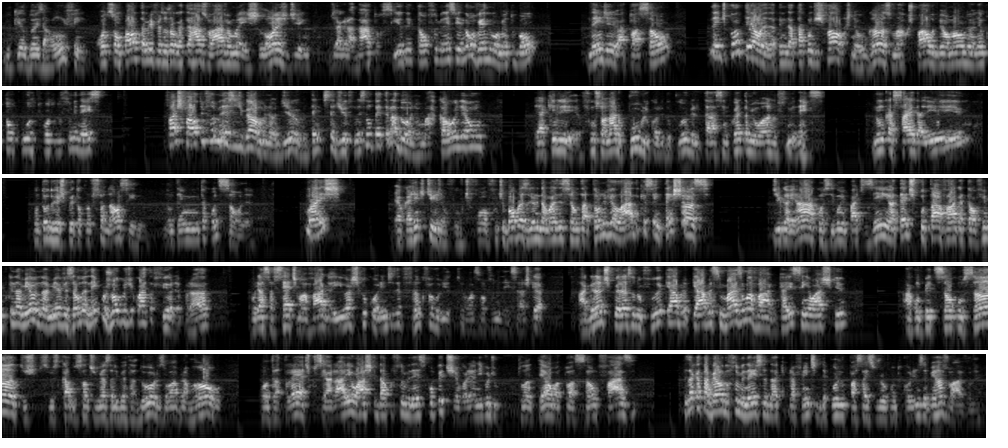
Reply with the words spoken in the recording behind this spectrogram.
do que o 2 a 1 enfim. Contra o São Paulo também fez um jogo até razoável, mas longe de, de agradar a torcida, então o Fluminense não vem no momento bom, nem de atuação, nem de plantel, né? Ainda está com desfalques, né? O Ganso, o Marcos Paulo, o Belmal, no elenco tão curto quanto o do Fluminense. Faz falta em Fluminense, digamos, né? Digo, tem que ser dito. O Fluminense não tem treinador, né? O Marcão, ele é um é aquele funcionário público ali do clube, ele está há 50 mil anos no Fluminense. Nunca sai dali, com todo respeito ao profissional, assim, não tem muita condição, né? Mas é o que a gente diz, né? o futebol brasileiro, ainda mais esse ano, tá tão nivelado que, assim, tem chance de ganhar, conseguir um empatezinho, até disputar a vaga até o fim, porque na minha, na minha visão não é nem para o jogo de quarta-feira, é para por essa sétima vaga aí, eu acho que o Corinthians é franco favorito em relação ao Fluminense. Eu acho que a, a grande esperança do Flu é que abra que abra-se mais uma vaga, que aí sim eu acho que a competição com o Santos, se o caso do Santos tivesse a Libertadores, ou abra mão contra Atlético, Ceará, eu acho que dá para o Fluminense competir. Agora, a nível de plantel, atuação, fase. Apesar que a tabela do Fluminense daqui para frente, depois de passar esse jogo contra o Corinthians, é bem razoável, né?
